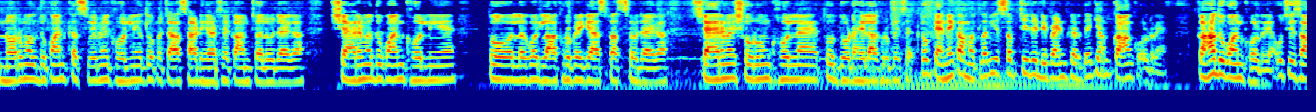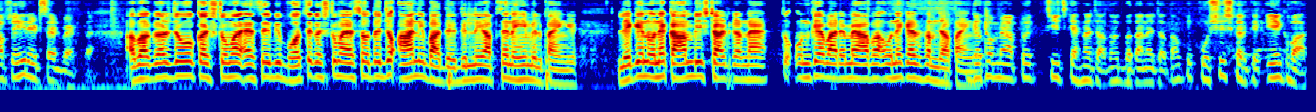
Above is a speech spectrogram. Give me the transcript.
नॉर्मल दुकान कस्बे में खोलनी है तो पचास साठ हज़ार से काम चालू हो जाएगा। शहर में दुकान खोलनी है तो लगभग लाख रुपए के आसपास से हो जाएगा। शहर में शोरूम खोलना है तो दो ढाई लाख रुपए से। तो कहने का मतलब ये सब चीज़ें डिपेंड करते हैं कि हम कहाँ खोल रहे हैं कहाँ दुकान खोल रहे हैं उस हिसाब से ही रेट सेट बैठता है। अब अगर जो वो कस्टमर ऐसे भी बहुत से कस्टमर ऐसे होते हैं जो आ नहीं पाते दिल्ली आपसे नहीं मिल पाएँगे लेकिन उन्हें काम भी स्टार्ट करना है तो उनके बारे में आप उन्हें कैसे समझा पाएँगे? देखो मैं आपको एक चीज़ कहना चाहता हूँ बताना चाहता हूँ कि कोशिश करके एक बार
